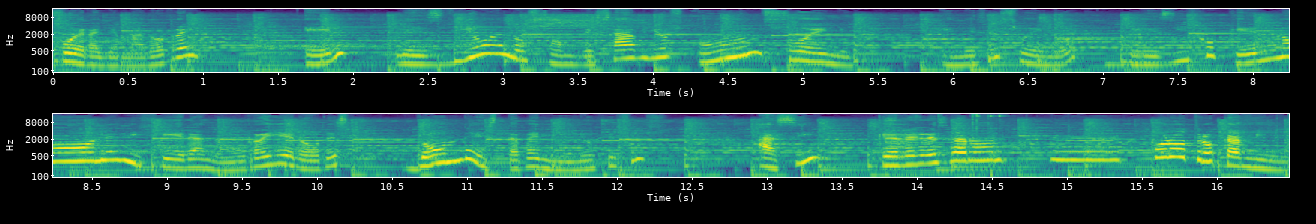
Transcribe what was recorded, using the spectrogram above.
fuera llamado rey. Él les dio a los hombres sabios un sueño. En ese sueño les dijo que no le dijeran al rey Herodes dónde estaba el niño Jesús. Así que regresaron mm, por otro camino.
